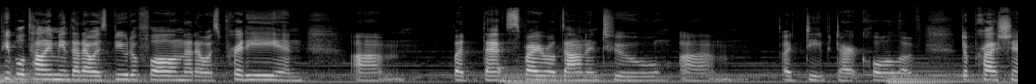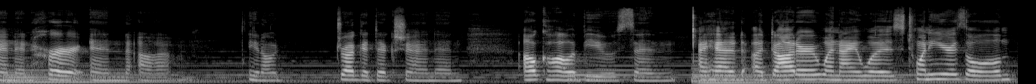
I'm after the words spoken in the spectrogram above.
people telling me that I was beautiful and that I was pretty, and um, but that spiraled down into um, a deep, dark hole of depression and hurt, and um, you know, drug addiction and alcohol abuse. And I had a daughter when I was 20 years old.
